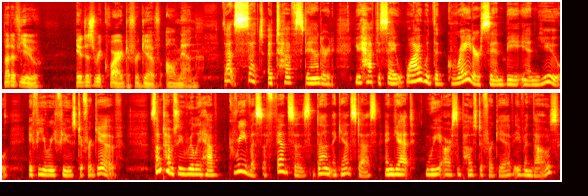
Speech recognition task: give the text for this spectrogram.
But of you it is required to forgive all men. That's such a tough standard. You have to say, why would the greater sin be in you if you refuse to forgive? Sometimes we really have grievous offenses done against us, and yet we are supposed to forgive even those.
